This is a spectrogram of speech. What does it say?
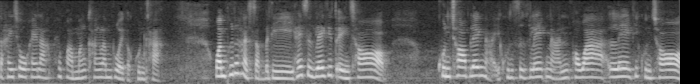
จะให้โชคให้ลาภให้ความมั่งคั่งร่ำรวยกับคุณค่ะ วันพฤหัสบดีให้ซื้อเลขที่ตัวเองชอบ คุณชอบเลขไหน คุณซื้อเลขนั้น เพราะว่าเลขที่คุณชอบ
